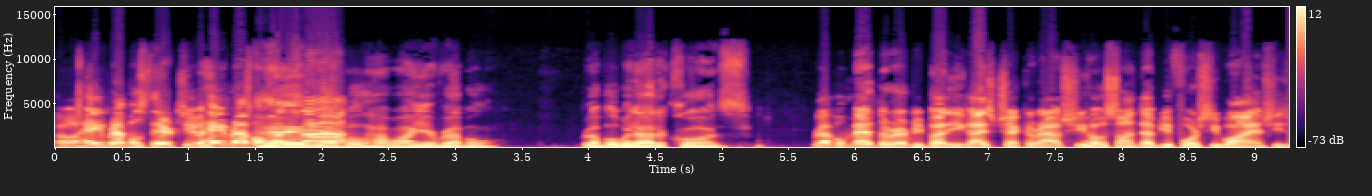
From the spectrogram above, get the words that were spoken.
Oh, hey, Rebel's there too. Hey, Rebel, hey, what's up? Rebel. How are you, Rebel? Rebel without a cause. Rebel Medler, everybody, you guys check her out. She hosts on W4CY and she's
